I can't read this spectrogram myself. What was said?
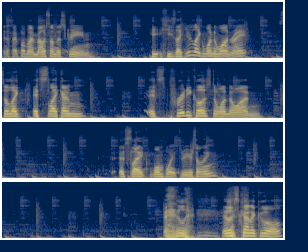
and if I put my mouse on the screen, he, he's like, "You're like one to one, right?" So like, it's like I'm, it's pretty close to one to one. It's like 1.3 or something. it looks kind of cool.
